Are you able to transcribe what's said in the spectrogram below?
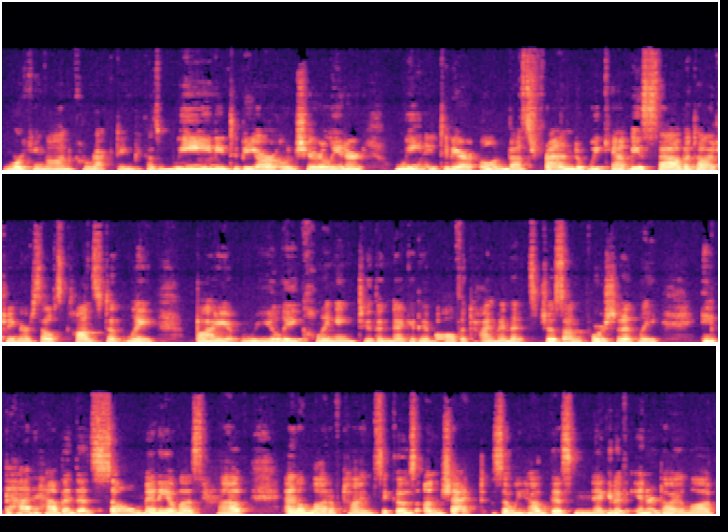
working on correcting because we need to be our own cheerleader. We need to be our own best friend. We can't be sabotaging ourselves constantly by really clinging to the negative all the time. And it's just unfortunately a bad habit that so many of us have, and a lot of times it goes unchecked. So we have this negative inner dialogue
